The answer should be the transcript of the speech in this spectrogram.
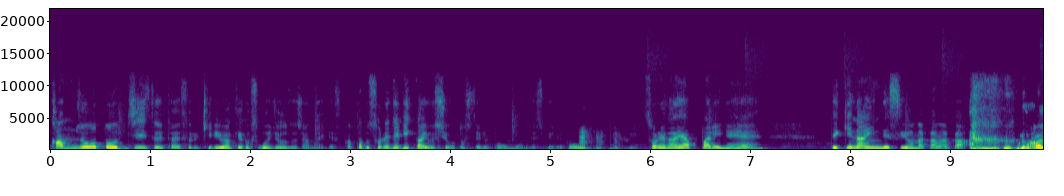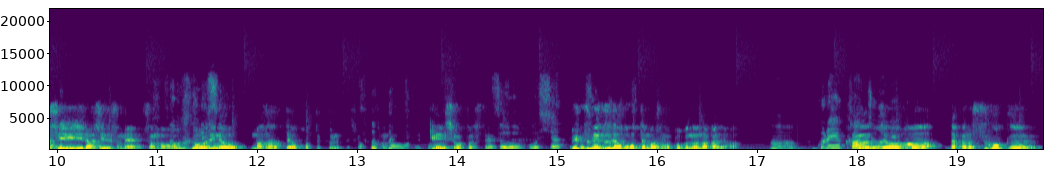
感情と事実に対する切り分けがすごい上手じゃないですか多分それで理解をしようとしてると思うんですけれどそれがやっぱりねできないんですよなかなか。難しいらしいですね。その同時に混ざって起こってくるんでしょ、その現象として。そうごっしゃって別々で起こってますもん、僕の中では。うん、これ感ね情は、だからすごく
